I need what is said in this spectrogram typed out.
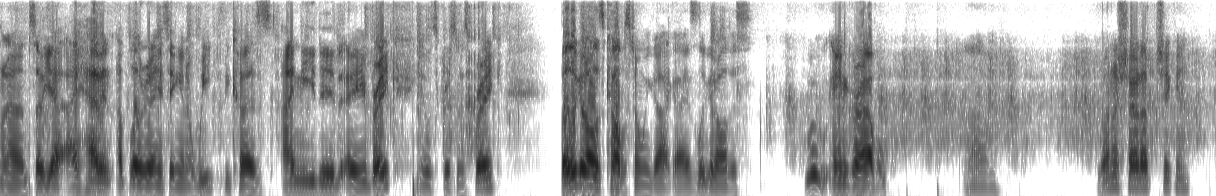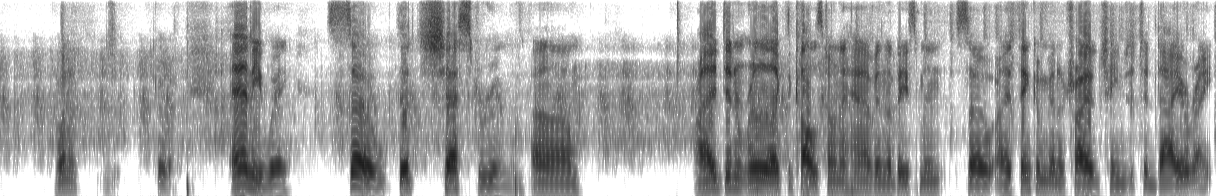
Um, so yeah, I haven't uploaded anything in a week because I needed a break. It was Christmas break. But look at all this cobblestone we got, guys. Look at all this. Woo, and gravel. Um, you want to shut up, chicken? You want to go away. Anyway, so the chest room. Um, I didn't really like the cobblestone I have in the basement, so I think I'm going to try to change it to diorite.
